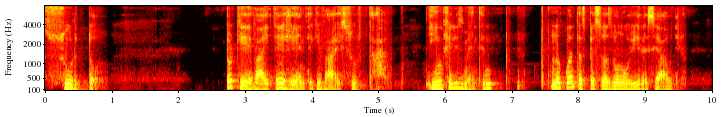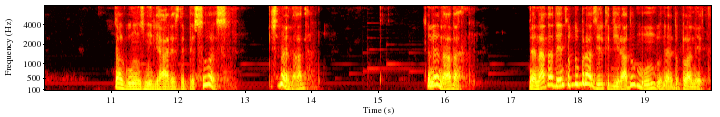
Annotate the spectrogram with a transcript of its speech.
surto. Porque vai ter gente que vai surtar. Infelizmente. Quantas pessoas vão ouvir esse áudio? Alguns milhares de pessoas? Isso não é nada. Isso não é nada. Não é nada dentro do Brasil, que dirá do mundo, né, do planeta.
